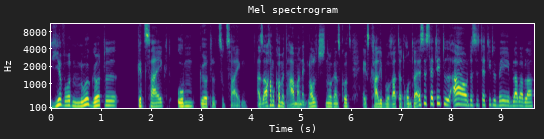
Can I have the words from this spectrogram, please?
Hier wurden nur Gürtel gezeigt, um Gürtel zu zeigen. Also auch am Kommentar, man acknowledged nur ganz kurz, Excalibur rattert drunter, es ist der Titel A und es ist der Titel B, bla bla bla.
